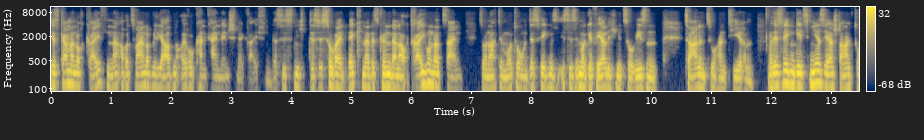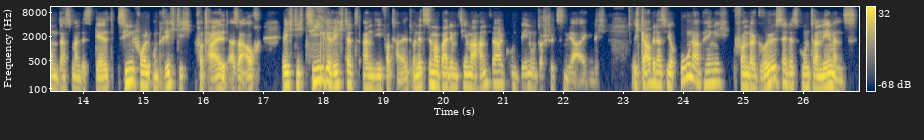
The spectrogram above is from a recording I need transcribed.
das kann man noch greifen, ne? aber 200 Milliarden Euro kann kein Mensch mehr greifen. Das ist nicht, das ist so weit weg. Ne? Das können dann auch 300 sein so nach dem Motto. Und deswegen ist es immer gefährlich, mit so riesen Zahlen zu hantieren. Und deswegen geht es mir sehr stark darum, dass man das Geld sinnvoll und richtig verteilt, also auch richtig zielgerichtet an die verteilt. Und jetzt sind wir bei dem Thema Handwerk und wen unterstützen wir eigentlich? Ich glaube, dass wir unabhängig von der Größe des Unternehmens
